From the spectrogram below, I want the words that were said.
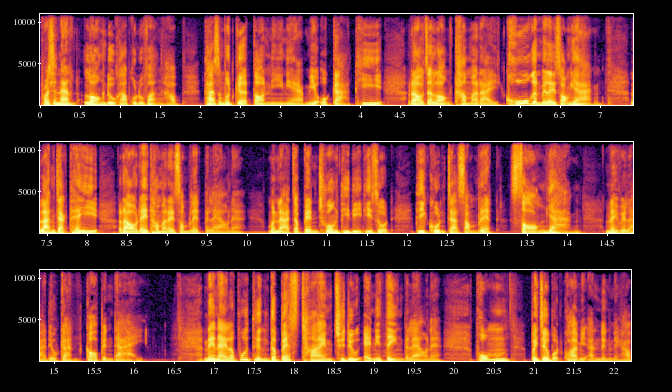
เพราะฉะนั้นลองดูครับคุณผู้ฟังครับ ถ้าสมมติเกิดตอนนี้เนี่ยมีโอกาสที่เราจะลองทำอะไร คู่กันไปเลยสองอย่าง หลังจากที่เราได้ทำอะไรสำเร็จไปแล้วนะมันอาจจะเป็นช่วงที่ดีที่สุดที่คุณจะสำเร็จสองอย่างในเวลาเดียวกันก็เป็นได้ไหนๆเราพูดถึง the best time to do anything ไปแล้วนะผมไปเจอบทความมีอันหนึ่งนะครับ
